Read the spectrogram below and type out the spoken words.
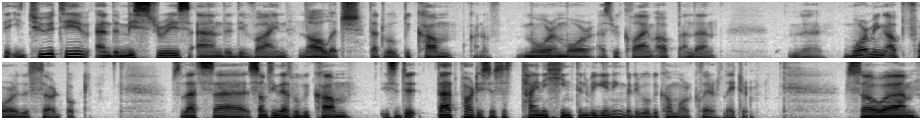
the intuitive and the mysteries and the divine knowledge that will become kind of more and more as we climb up and then the warming up for the third book. So that's uh, something that will become is it, that part is just a tiny hint in the beginning, but it will become more clear later. So um,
